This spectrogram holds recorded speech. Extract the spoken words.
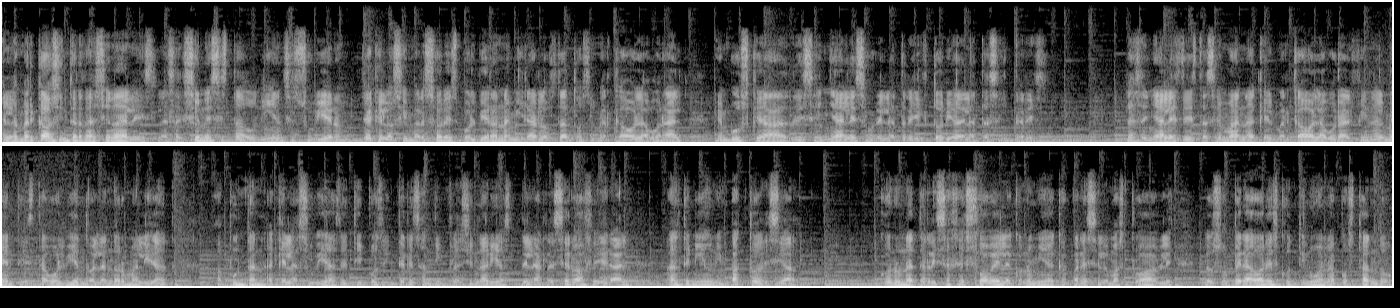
En los mercados internacionales, las acciones estadounidenses subieron ya que los inversores volvieron a mirar los datos de mercado laboral en búsqueda de señales sobre la trayectoria de la tasa de interés. Las señales de esta semana que el mercado laboral finalmente está volviendo a la normalidad apuntan a que las subidas de tipos de interés antiinflacionarias de la Reserva Federal han tenido un impacto deseado. Con un aterrizaje suave en la economía que parece lo más probable, los operadores continúan apostando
